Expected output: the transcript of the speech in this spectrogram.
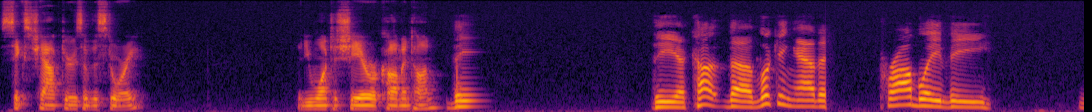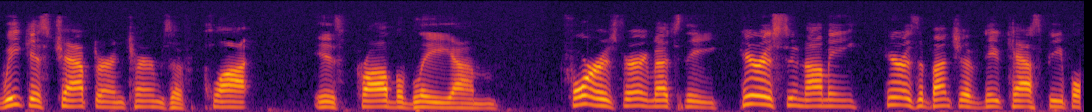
six chapters of the story that you want to share or comment on? the the uh, co- the looking at it probably the weakest chapter in terms of plot is probably um, four is very much the here is tsunami here is a bunch of new cast people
